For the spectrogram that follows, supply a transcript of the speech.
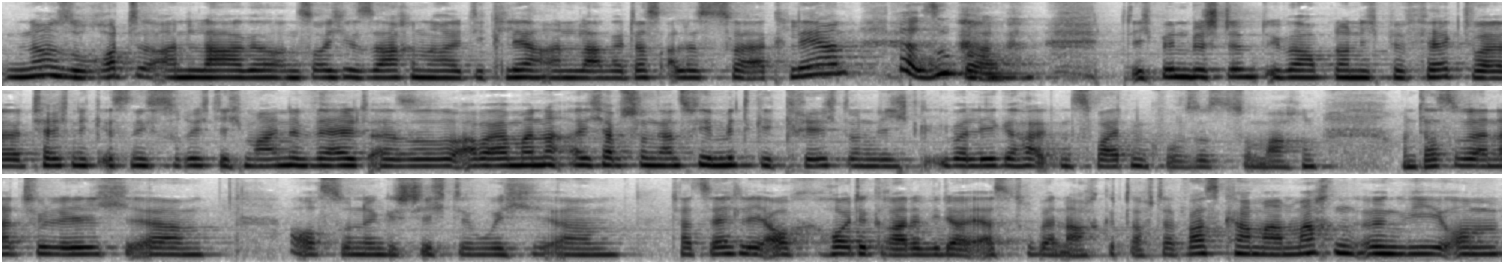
ne, so Rotteanlage und solche Sachen, halt die Kläranlage, das alles zu erklären. Ja, super. Ich bin bestimmt überhaupt noch nicht perfekt, weil Technik ist nicht so richtig meine Welt. Also, aber man, ich habe schon ganz viel mitgekriegt und ich überlege halt einen zweiten Kursus zu machen. Und das wäre natürlich ähm, auch so eine Geschichte, wo ich ähm, tatsächlich auch heute gerade wieder erst drüber nachgedacht habe. Was kann man machen irgendwie, um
